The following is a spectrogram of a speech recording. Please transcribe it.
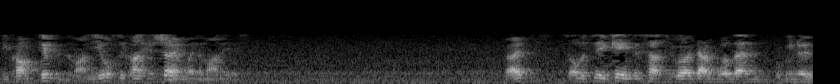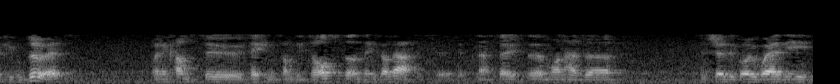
you can't give them the money. You also can't even show them where the money is. Right. So obviously, again, this has to be worked out. Well, then we know that people do it when it comes to taking somebody to hospital and things like that. It's, it's necessary so one has a can show the guy where the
